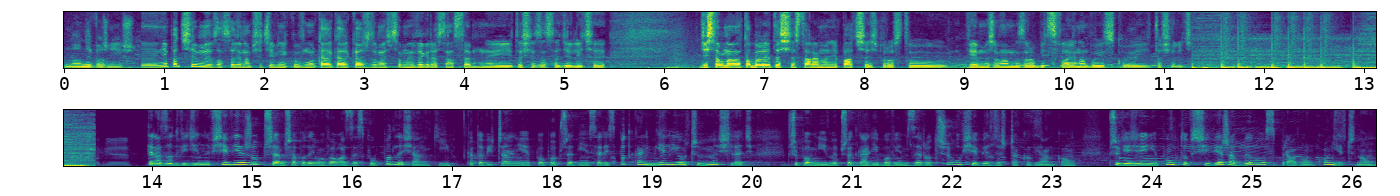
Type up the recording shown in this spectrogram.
no, najważniejsze. Nie patrzymy w zasadzie na przeciwników. No, ka- ka- każdy mecz chcemy wygrać następny i to się w zasadzie liczy. Gdzieś tam na tabelę też się staramy nie patrzeć, po prostu wiemy, że mamy zrobić swoje na boisku i to się liczy. Teraz odwiedziny w Siewierzu Przemsza podejmowała zespół Podlesianki. Katowiczanie po poprzedniej serii spotkań mieli o czym myśleć. Przypomnijmy, przegrali bowiem 0-3 u siebie ze Szczakowianką. Przywiezienie punktów z Siewierza było sprawą konieczną.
